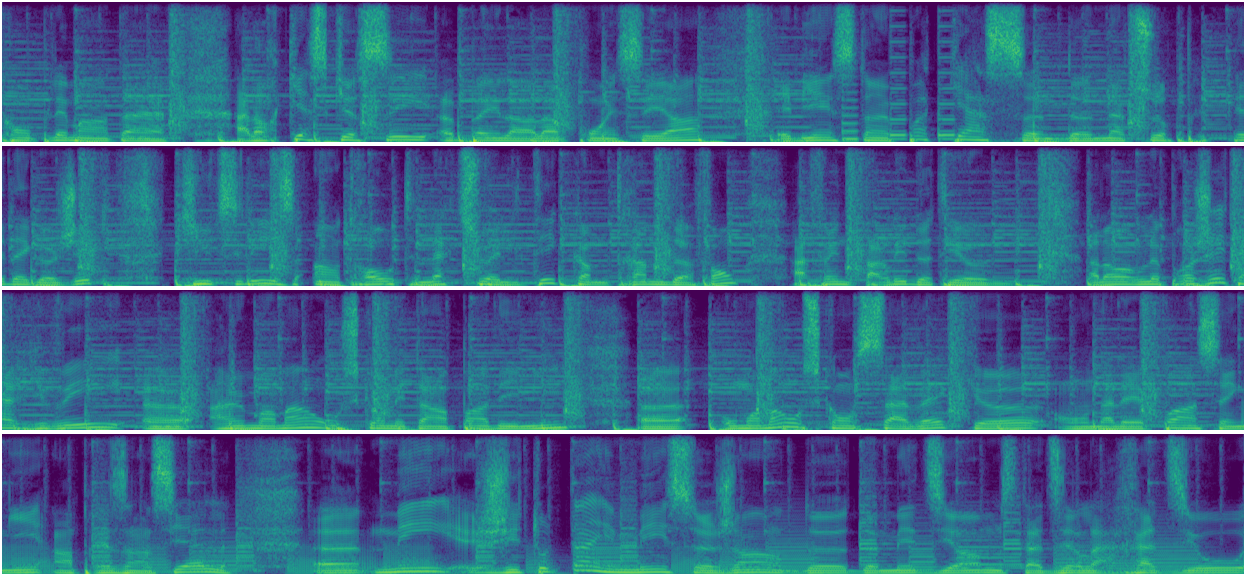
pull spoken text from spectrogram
complémentaires. Alors, qu'est-ce que c'est euh, benlala.ca? Eh bien, c'est un podcast de nature pédagogique qui utilise, entre autres, l'actualité comme trame de fond afin de parler de théorie. Alors, le projet est arrivé euh, à un moment où ce qu'on était en pandémie, euh, au moment où ce qu'on savait qu'on n'allait pas enseigner en présentiel, euh, mais j'ai tout le temps aimé ce genre de, de médium, c'est-à-dire la radio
